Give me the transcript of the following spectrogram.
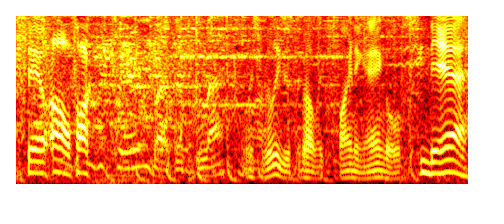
Stay. Oh, fuck. It's really just about like finding angles. Yeah.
